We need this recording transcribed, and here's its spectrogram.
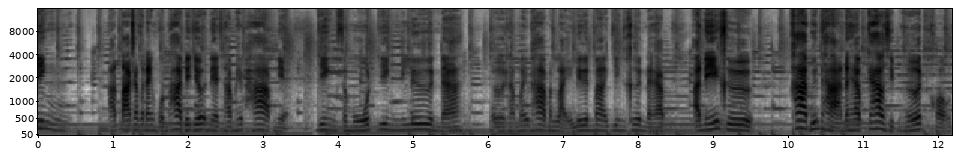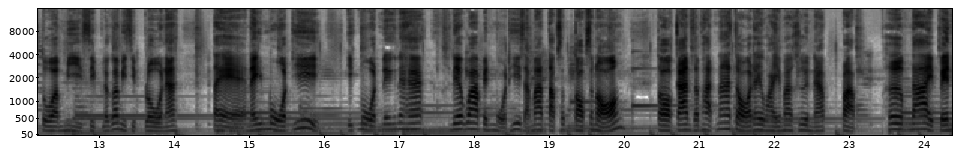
ยิ่งอัตราการแสดงผลภาพเยอะ ๆ เนี่ยทำให้ภาพเนี่ย ยิ่งสมูทยิ่งลื่นนะ เออทำให้ภาพมันไหลลื่นมากยิ่งขึ้นนะครับ อันนี้คือค่าพื้นฐานนะครับ 90 เฮิรตซ์ของตัวมี 10 แล้วก็มี 10 Pro นะ แต่ในโหมดที่อีกโหมดหนึ่งนะฮะ เรียกว่าเป็นโหมดที่สามารถตอบตอบสนอง ต่อการสัมผัสหน้าจอได้ไวมากขึ้นนะ ปรับเพิ่มได้เป็น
